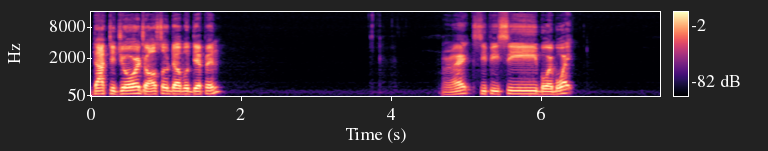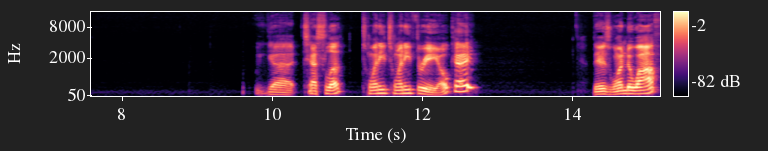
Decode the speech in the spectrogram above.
Dr. George also double dipping. All right, CPC boy boy. We got Tesla 2023. Okay. There's Wonder Waff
